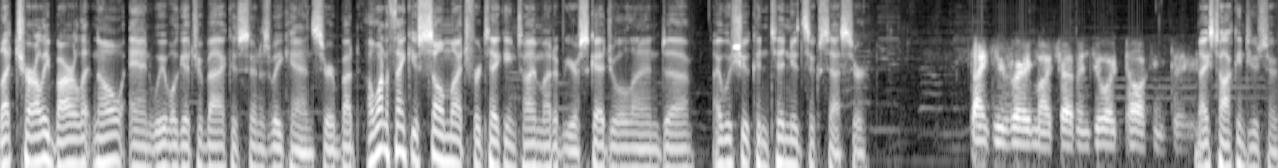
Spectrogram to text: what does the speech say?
let Charlie Bartlett know, and we will get you back as soon as we can, sir. But I want to thank you so much for taking time out of your schedule, and uh, I wish you continued success, sir. Thank you very much. I've enjoyed talking to you. Nice talking to you, sir.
